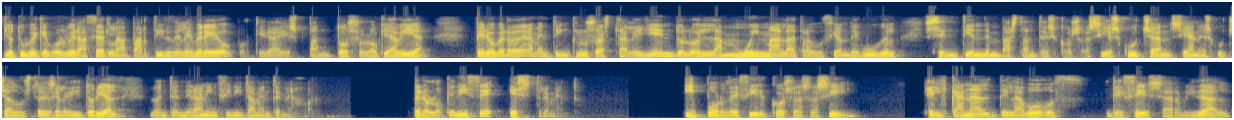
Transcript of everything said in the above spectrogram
Yo tuve que volver a hacerla a partir del hebreo porque era espantoso lo que había, pero verdaderamente incluso hasta leyéndolo en la muy mala traducción de Google se entienden bastantes cosas. Si escuchan, si han escuchado ustedes el editorial, lo entenderán infinitamente mejor. Pero lo que dice es tremendo. Y por decir cosas así, el canal de la voz de César Vidal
